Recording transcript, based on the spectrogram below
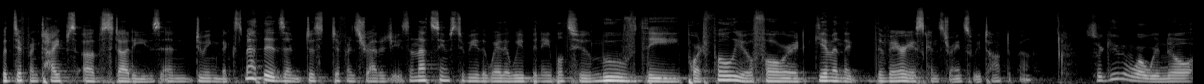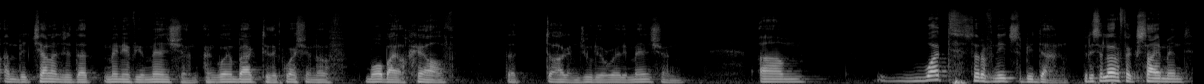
with different types of studies and doing mixed methods and just different strategies. And that seems to be the way that we've been able to move the portfolio forward given the, the various constraints we talked about. So given what we know and the challenges that many of you mentioned, and going back to the question of mobile health that Doug and Julie already mentioned, um, what sort of needs to be done? There is a lot of excitement,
